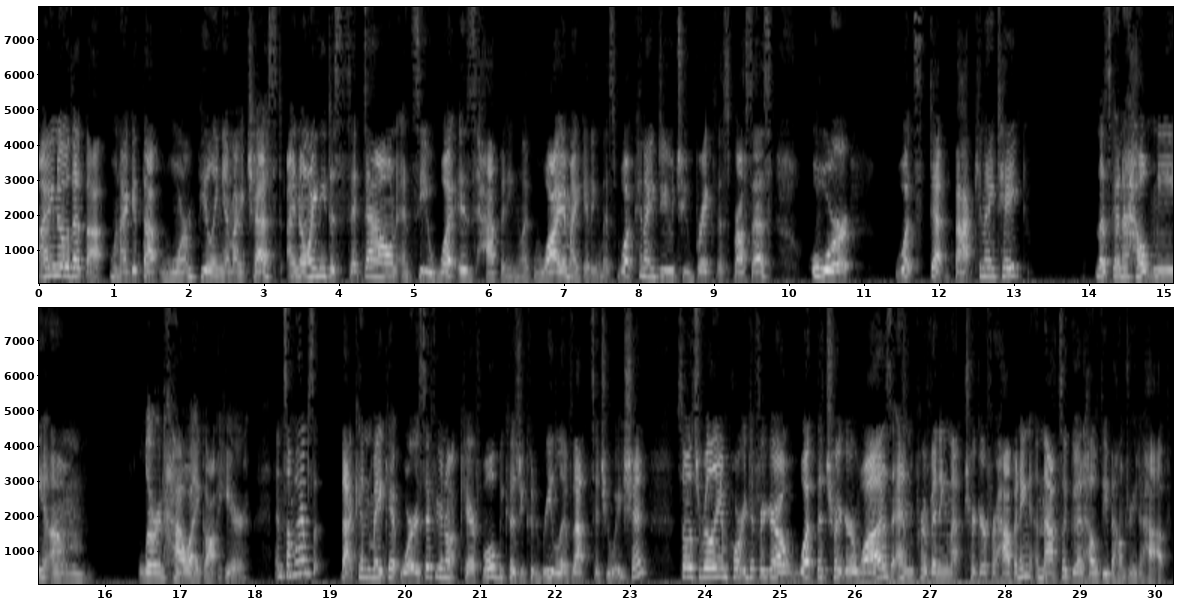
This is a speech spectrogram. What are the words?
I know that that when I get that warm feeling in my chest, I know I need to sit down and see what is happening. Like why am I getting this? What can I do to break this process? Or what step back can I take that's going to help me um learn how I got here. And sometimes that can make it worse if you're not careful because you could relive that situation. So it's really important to figure out what the trigger was and preventing that trigger from happening. And that's a good, healthy boundary to have.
